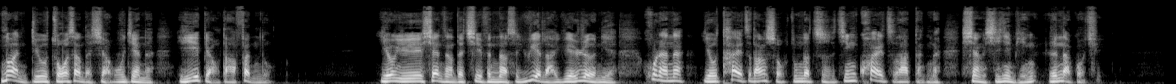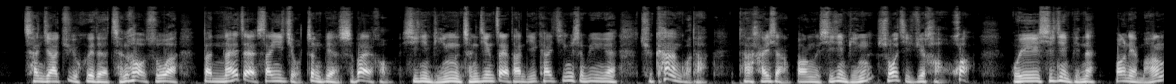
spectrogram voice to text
乱丢桌上的小物件呢，以表达愤怒。由于现场的气氛那是越来越热烈，忽然呢，有太子党手中的纸巾、筷子啊等呢，向习近平扔了过去。参加聚会的陈浩书啊，本来在三一九政变失败后，习近平曾经在他离开精神病院去看过他，他还想帮习近平说几句好话，为习近平呢帮点忙。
